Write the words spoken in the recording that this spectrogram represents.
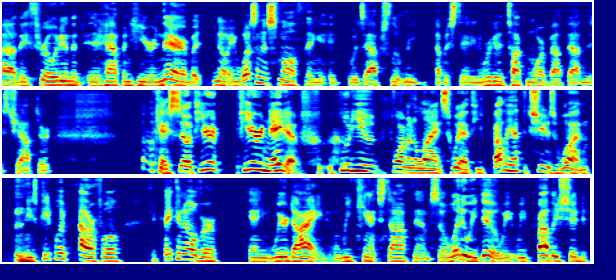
Uh, they throw it in that it happened here and there, but no, it wasn't a small thing. It, it was absolutely devastating, and we're going to talk more about that in this chapter. Okay, so if you're if you're native, who do you form an alliance with? You probably have to choose one. These people are powerful, they're taking over, and we're dying. We can't stop them. So what do we do? We we probably should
